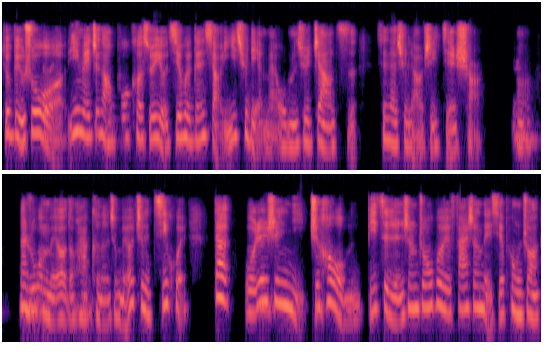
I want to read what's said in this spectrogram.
就比如说我因为这档播客，所以有机会跟小一去连麦，我们去这样子现在去聊这一件事儿。嗯，那如果没有的话，可能就没有这个机会。但我认识你之后，我们彼此人生中会发生哪些碰撞？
